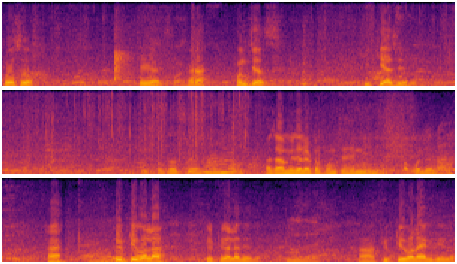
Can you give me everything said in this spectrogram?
দুশো? ঠিক আছে। এটা পঞ্চাশ। কী কী আছে আচ্ছা আমি তাহলে একটা পঞ্চাশে নিয়ে নিই বললে না হ্যাঁ फिफ्टी वाला फिफ्टी वाला दे दो हाँ फिफ्टी वाला एक दे दो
